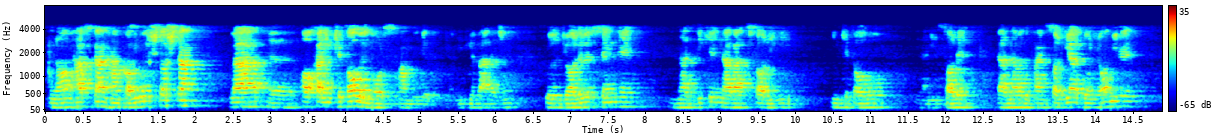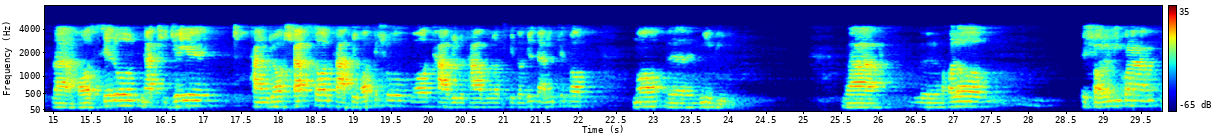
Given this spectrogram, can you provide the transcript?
اونا هم هستن همکاری باش داشتن و آخرین کتاب نورس هم بوده یعنی دیگه بعد از اون جالب سن نزدیک 90 سالگی این کتاب رو یعنی سال در 95 سالگی از دنیا میره و حاصل و نتیجه 50 60 سال تحقیقاتش رو با تغییر و تحولاتی که داده در این کتاب ما می‌بینیم. و حالا اشاره می‌کنم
